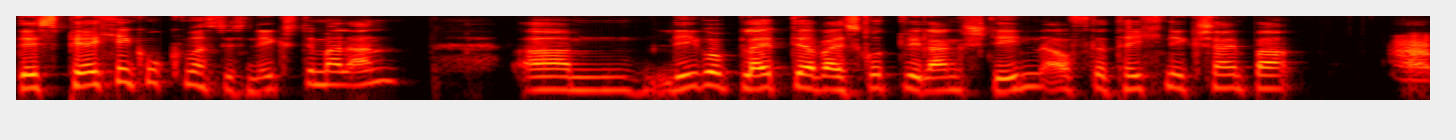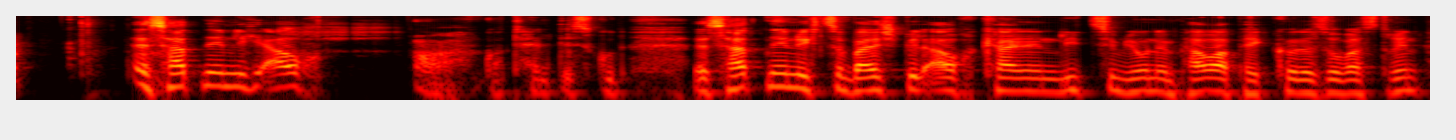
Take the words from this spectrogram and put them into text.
Das Pärchen gucken wir uns das nächste Mal an. Ähm, Lego bleibt ja weiß Gott wie lang stehen auf der Technik scheinbar. Es hat nämlich auch, oh Gott hält das gut, es hat nämlich zum Beispiel auch keinen Lithium-Ionen Powerpack oder sowas drin,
